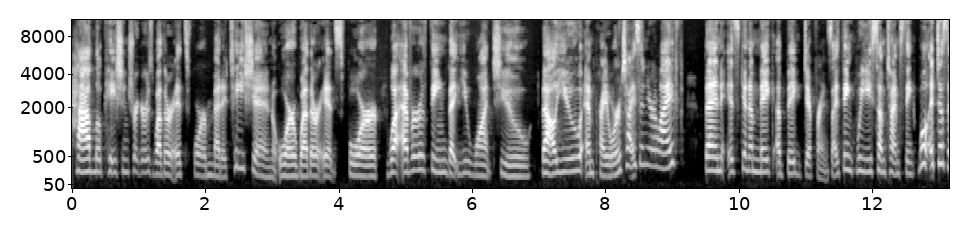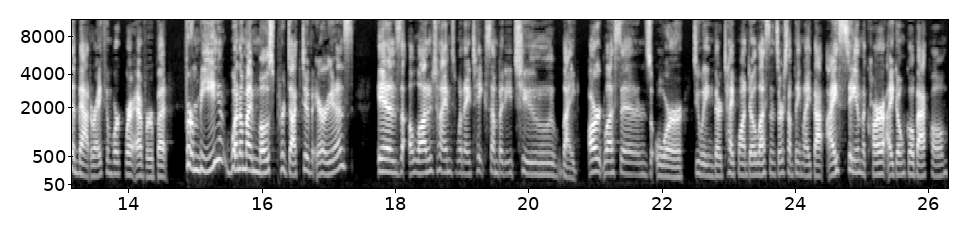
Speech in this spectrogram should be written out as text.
have location triggers, whether it's for meditation or whether it's for whatever thing that you want to value and prioritize in your life, then it's going to make a big difference. I think we sometimes think, well, it doesn't matter. I can work wherever. But for me, one of my most productive areas is a lot of times when I take somebody to like art lessons or doing their taekwondo lessons or something like that, I stay in the car. I don't go back home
